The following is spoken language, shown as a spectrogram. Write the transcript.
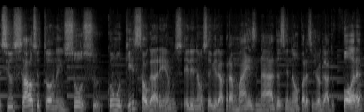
se o sal se torna insosso, como que salgaremos? Ele não servirá para mais nada senão para ser jogado fora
